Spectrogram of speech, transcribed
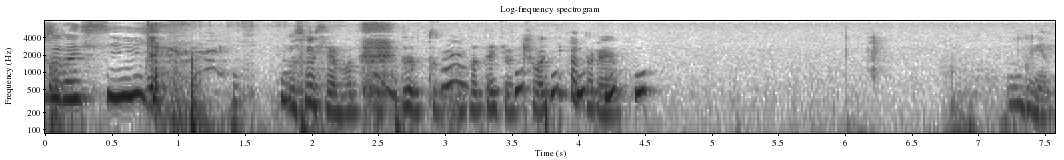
же Россия? Ну, в смысле, вот, т- т- вот эти вот чуваки, которые... Блин,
